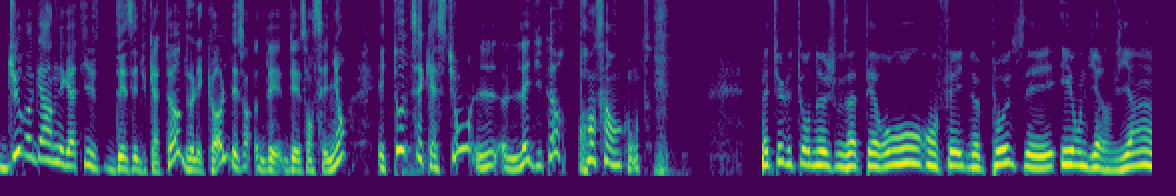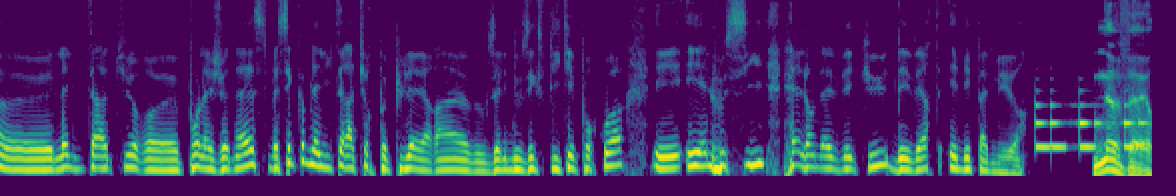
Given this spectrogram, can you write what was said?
du regard négatif des éducateurs, de l'école, des enseignants. Et toutes ces questions, l'éditeur prend ça en compte. Mathieu Le Tourneux, je vous interromps. On fait une pause et, on y revient. Euh, la littérature euh, pour la jeunesse, ben, c'est comme la littérature populaire. Hein. Vous allez nous expliquer pourquoi. Et, elle aussi, elle en a vécu des vertes et des pas mûres. 9h,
